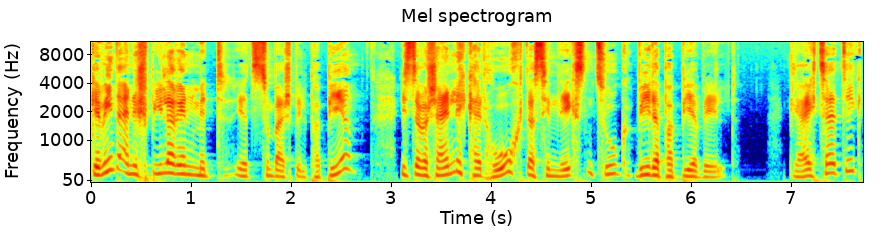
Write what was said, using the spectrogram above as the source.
Gewinnt eine Spielerin mit jetzt zum Beispiel Papier, ist die Wahrscheinlichkeit hoch, dass sie im nächsten Zug wieder Papier wählt. Gleichzeitig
